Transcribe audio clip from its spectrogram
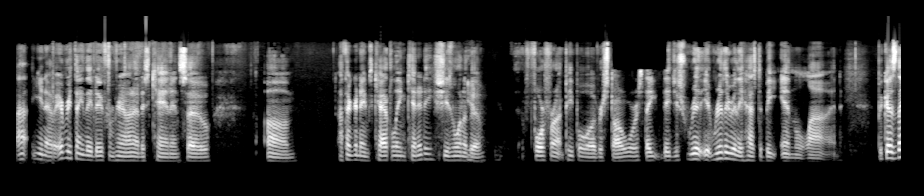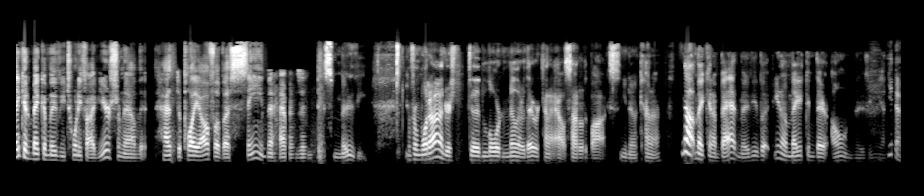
uh, you know everything they do from here on out is canon. So, um, I think her name's Kathleen Kennedy. She's one of Yeah. the forefront people over Star Wars. They they just really it really really has to be in line because they could make a movie 25 years from now that has to play off of a scene that happens in this movie. And from what I understood, Lord and Miller they were kind of outside of the box. You know, kind of not making a bad movie, but you know making their own movie. And, Yeah,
